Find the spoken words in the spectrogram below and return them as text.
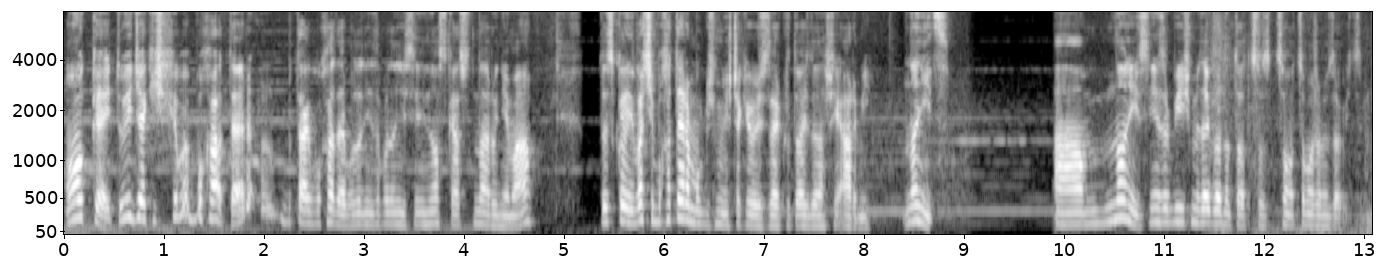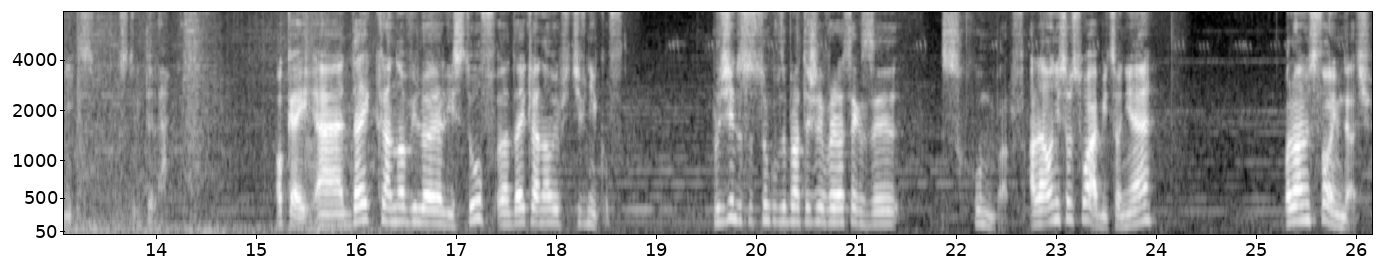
Okej, tu idzie jakiś chyba bohater. Tak, bohater, bo to nie na pewno nic jednostka, sztonaru nie ma. To jest kolejny. Właśnie bohatera mogliśmy jeszcze jakiegoś zrekrutować do naszej armii. No nic. Um, no nic, nie zrobiliśmy tego, no to co, co, co możemy zrobić? Nic, po i tyle. Okej, e, daj klanowi lojalistów, e, daj klanowi przeciwników. Wrócicie do stosunków dyplomatycznych w relacjach z, z Hunbarf, ale oni są słabi, co nie? Wolałem swoim dać.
